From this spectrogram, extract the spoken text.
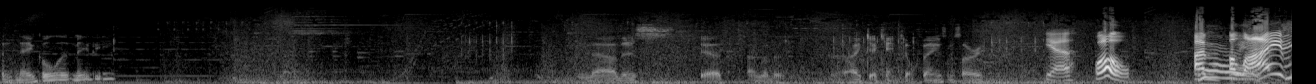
finagle it, maybe. No, there's. Yeah, I'm gonna. I, I can't kill things. I'm sorry. Yeah. Whoa! I'm alive?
